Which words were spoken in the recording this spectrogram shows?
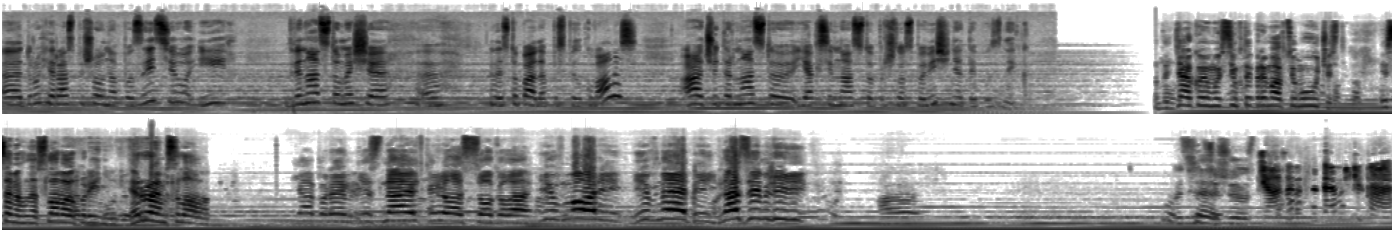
Е, Другий раз пішов на позицію і 12 ми ще листопада поспілкувались, а 14, як 17 прийшло сповіщення, типу зник. Дякуємо всім, хто приймав в цьому участь. І саме головне, слава Україні! Героям слава! Якорем і знають крила сокола і в морі, і в небі, і на землі. Я зараз на тебе чекаю.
